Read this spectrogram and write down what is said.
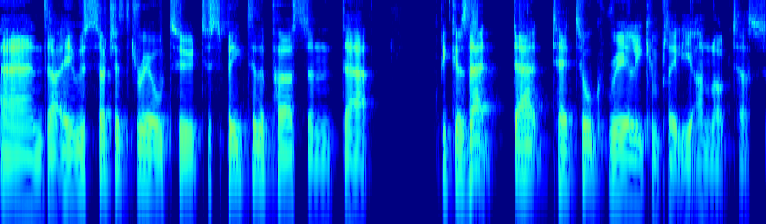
and uh, it was such a thrill to to speak to the person that because that that TED talk really completely unlocked us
